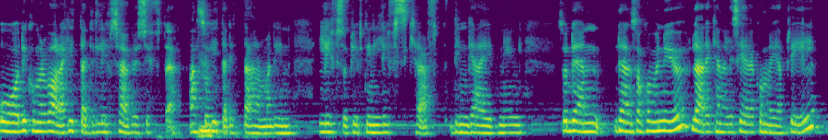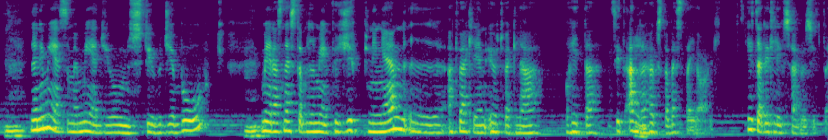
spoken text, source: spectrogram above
Och det kommer att vara Hitta ditt livs högre syfte. Alltså mm. hitta ditt dharma, din livsuppgift, din livskraft, din guidning. Så den, den som kommer nu, Lär dig kanalisera, kommer i april. Mm. Den är mer som en mediumstudiebok. Mm. Medan nästa blir mer fördjupningen i att verkligen utveckla och hitta sitt allra mm. högsta bästa jag. Hitta ditt livs högre syfte.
